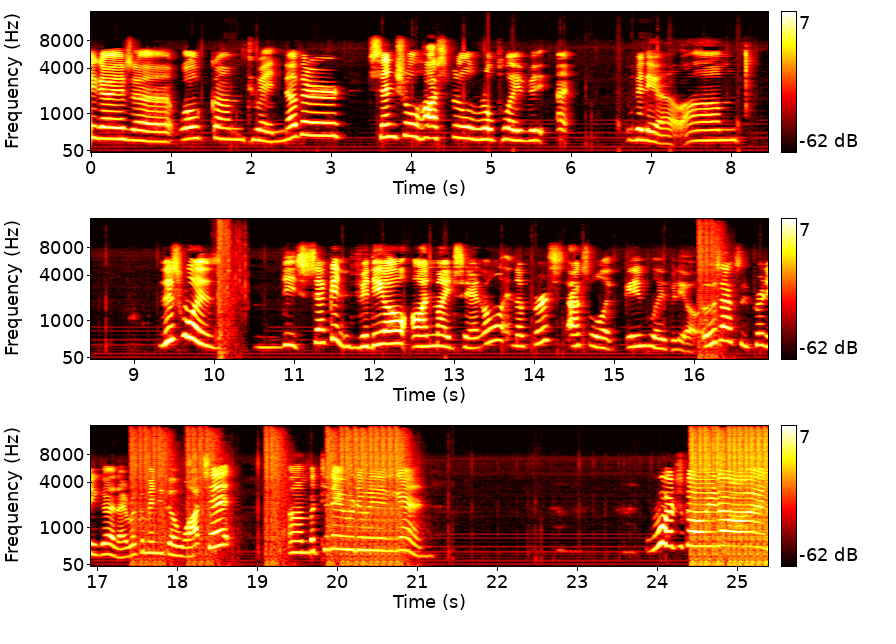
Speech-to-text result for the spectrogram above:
Hey guys, uh, welcome to another Central Hospital roleplay vi- uh, video. Um, this was the second video on my channel and the first actual like gameplay video. It was actually pretty good. I recommend you go watch it. Um, but today we're doing it again. What's going on?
